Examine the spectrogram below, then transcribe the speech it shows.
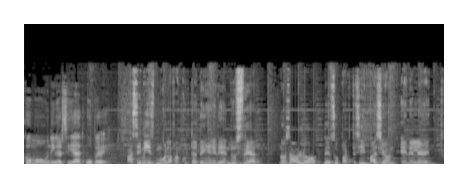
como Universidad UPB. Asimismo, la Facultad de Ingeniería Industrial nos habló de su participación en el evento.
